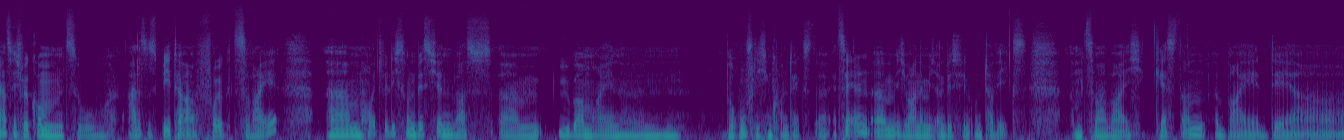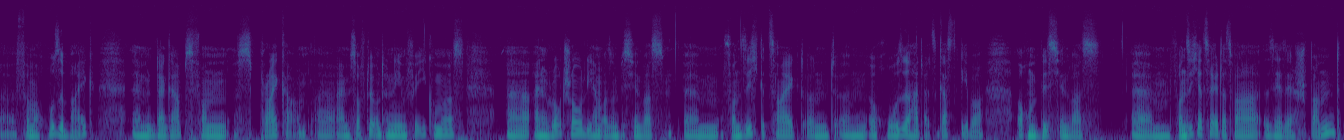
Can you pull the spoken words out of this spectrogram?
herzlich willkommen zu Alles ist Beta Folge 2. Ähm, heute will ich so ein bisschen was ähm, über meinen beruflichen Kontext äh, erzählen. Ähm, ich war nämlich ein bisschen unterwegs. Und zwar war ich gestern bei der Firma Rose Bike. Ähm, da gab es von Spryker, äh, einem Softwareunternehmen für E-Commerce, eine Roadshow. Die haben also ein bisschen was ähm, von sich gezeigt und ähm, Rose hat als Gastgeber auch ein bisschen was ähm, von sich erzählt. Das war sehr, sehr spannend.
